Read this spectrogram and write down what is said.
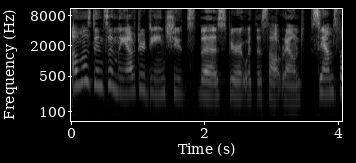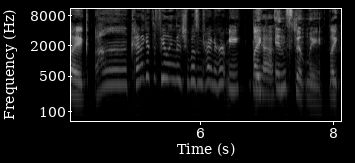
Almost instantly after Dean shoots the spirit with the salt round, Sam's like, uh, kind of get the feeling that she wasn't trying to hurt me. Like, Yeah. instantly. Like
